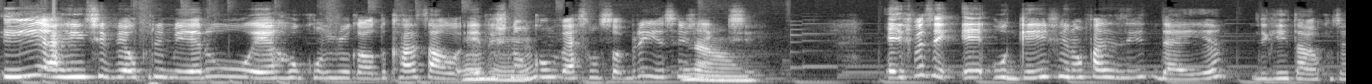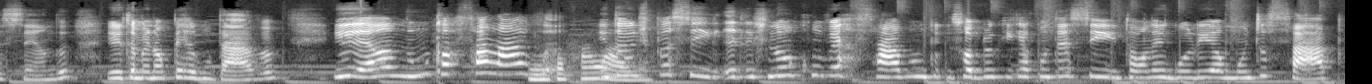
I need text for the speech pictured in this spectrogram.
E a gente vê o primeiro erro conjugal do casal. Uhum. Eles não conversam sobre isso, não. gente. Ele, tipo assim, o Gabe não fazia ideia de que estava acontecendo. Ele também não perguntava. E ela nunca falava. nunca falava. Então, tipo assim, eles não conversavam sobre o que, que acontecia. Então ela engolia muito sapo.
